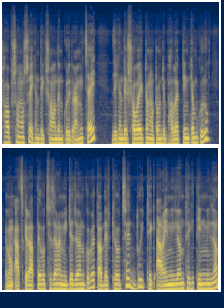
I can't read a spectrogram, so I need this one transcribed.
সব সমস্যা এখান থেকে সমাধান করে দেবো। আমি চাই যেখান থেকে সবাই একটা মোটামুটি ভালো একটা ইনকাম করুক এবং আজকে রাতে হচ্ছে যারা মিটে জয়েন করবে, তাদেরকে হচ্ছে দুই থেকে আড়াই মিলিয়ন থেকে তিন মিলিয়ন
